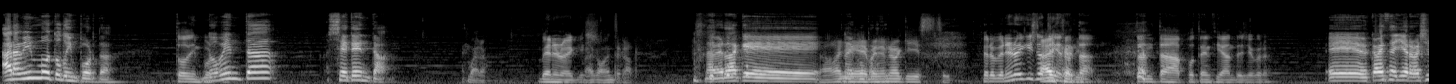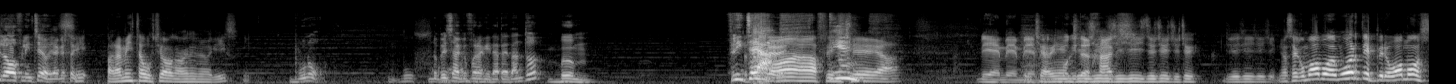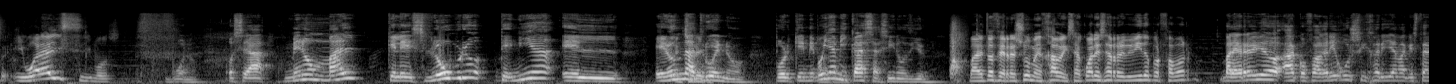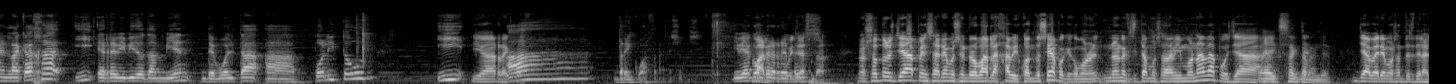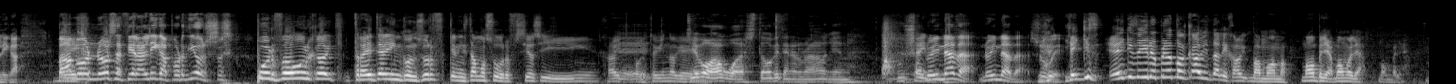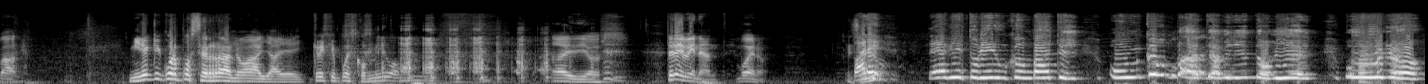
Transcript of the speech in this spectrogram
Ahora mismo todo importa. Todo importa. 90, 70. Bueno, Veneno me X. acabo de enterar. La verdad que. La verdad que. Veneno X, sí. Pero Veneno X no Ah, tiene tanta, tanta potencia antes, yo creo. Eh, cabeza de hierro, a ver si luego flincheo, ya que estoy. Sí, para mí está busteado con Veneno X. Bueno, Uf, no pensaba que fuera a quitarle tanto. Boom. ¡Flinchea! Ah, Bien. flinchea. Bien, bien, bien. Flinchea Un bien. poquito de hacks. No sé cómo vamos de muertes, pero vamos igualadísimos. Bueno, o sea, menos mal que el Slowbro tenía el. El Onda. Trueno. Porque me voy a mi casa sin odio. Vale, entonces, resumen, Javix, ¿a cuáles has revivido, por favor? Vale, he revivido a Kofagrigus y Hariyama que están en la caja. Y he revivido también de vuelta a Politoad y, Y a Rayquaza. a Rayquaza, eso es. Y voy a comprar Vale, pues ya está. Nosotros ya pensaremos en robarle a Javis cuando sea, porque como no necesitamos ahora mismo nada, pues ya. Exactamente. Ya veremos antes de la liga. ¡Vámonos hacia la liga, por Dios! Por favor, Javi, tráete a alguien con surf, que necesitamos surf, sí o sí, Javi, Eh, porque estoy viendo que... Llevo aguas, tengo que tenerlo a alguien. Un shiny. No hay nada, no hay nada. Sube. Y hay que, hay que seguir esperando a Javi, dale, Javi. Vamos, vamos, vamos a pelear, vamos a pelear, vamos a pelear. Va. Mirá qué cuerpo serrano, ay, ay, ay. ¿Crees que puedes conmigo? Ay, Dios. Trevenant. Bueno. Vale, He abierto bien un combate. Un combate abriendo bien. Uno.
